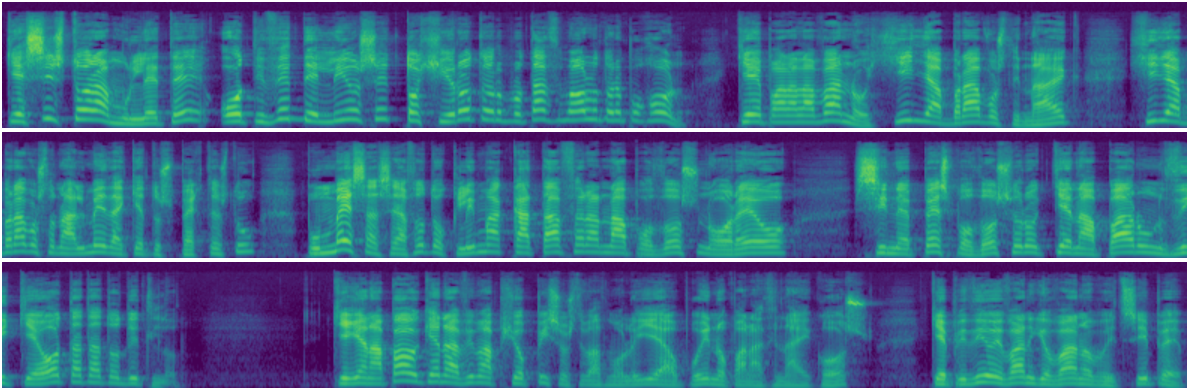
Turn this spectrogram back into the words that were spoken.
Και εσείς τώρα μου λέτε ότι δεν τελείωσε το χειρότερο πρωτάθλημα όλων των εποχών. Και επαναλαμβάνω, χίλια μπράβο στην ΑΕΚ, χίλια μπράβο στον Αλμίδα και τους παίκτες του, που μέσα σε αυτό το κλίμα κατάφεραν να αποδώσουν ωραίο συνεπές ποδόσφαιρο και να πάρουν δικαιότατα τον τίτλο. Και για να πάω και ένα βήμα πιο πίσω στη βαθμολογία όπου είναι ο Παναθηναϊκός και επειδή ο Ιβάν Γιωβάνοβιτς είπε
